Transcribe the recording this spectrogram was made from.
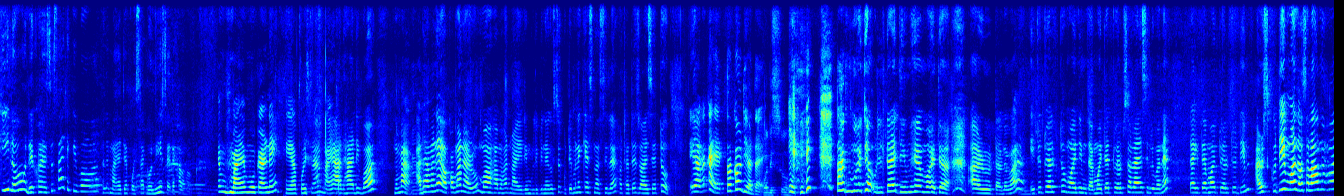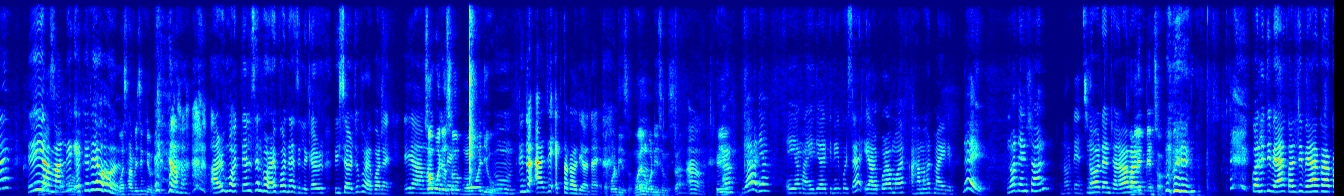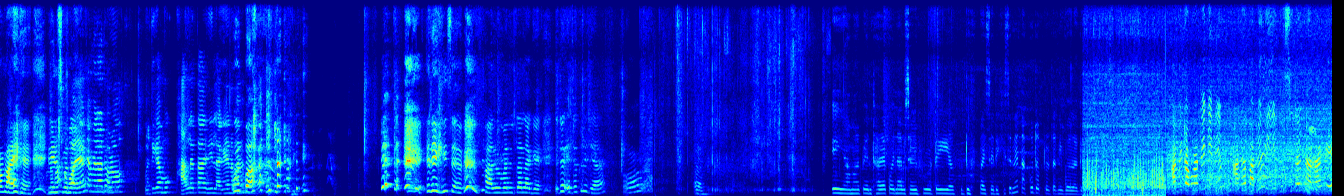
কি লওঁ দেখুৱাই আছোঁ চাই থাকিব। ইফালে মায়ে এতিয়া পইচা গণিছে দেখা পাওক মায়ে মোৰ কাৰণে সেয়া পইচা। মায়ে আধা দিব। মা আধা মানে অকণমান আৰু মই অহা মাহত মাৰি দিম বুলি পিনে কৈছোঁ। গোটেই মানে কেছ নাছিলে হঠাতে যোৱাইছেতো এই কাকা এক টকাও দিয়া দিছো। তাক মই এতিয়া উল্টাই দিমহে মই এতিয়া। আৰু তাৰমানে মা এইটো টুৱেলভটো মই দিম তাক মই এতিয়া টুৱেলভ চলাই আছিলোঁ মানে। তাক এতিয়া মই টুৱেলভটো দিম। আৰু স্কুটি মই নচলাওঁ নহয়। এইয়া মই মালিক চলাওঁ। একেৰে হ'ল। মই চাৰ্ভিচিং দিওঁ না। আৰু মই তেল চেল ভৰাই পোৱা নাই আজিলৈকে আৰু ৰিচাৰ্জো ভৰাই পোৱা নাই। কিন্তু আজি এক টকাও দিয়া নাই। ময়ে দিয়া দিয়া। এয়া মাৰি দিয়া এইখিনি পইচা। ইয়াৰ পৰা মই অহা মাহত মাৰি দিম। দেই ন' টেনশ্যন. ন' টেনশ্যন আমাৰ পেঞ্চন কোৱালিটি বেয়া কোৱালিটি বেয়া কয় আকৌ মায়ে ৰিলচ বনাই ময়ে কেমেৰা ধৰো। গতিকে মোক ভাল এটা হেৰি লাগে দেখিছে ভাল মোবাইল এটা লাগে। এইটো এইটো খুলি দিয়া। অঁ। এই আমাৰ পেন্থাৰে কইনা বিচাৰি ফুৰোতে দুখ পাইছে, দেখিছেনে? তাকো ডক্টৰ এটা নিব লাগে। আমি টকাতে কিনিম, আধা পালে এই বেছি টাইম নালাগে।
